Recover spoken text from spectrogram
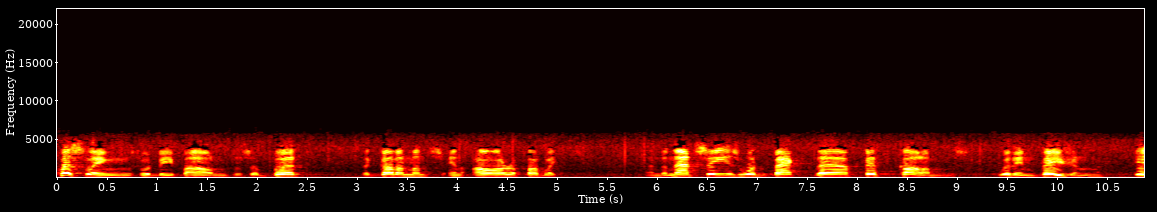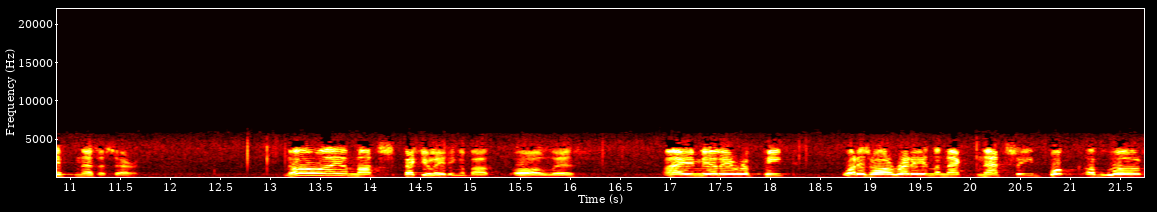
Quislings would be found to subvert the governments in our republics, and the Nazis would back their fifth columns with invasion if necessary. No, I am not speculating about all this. I merely repeat what is already in the Nazi Book of World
